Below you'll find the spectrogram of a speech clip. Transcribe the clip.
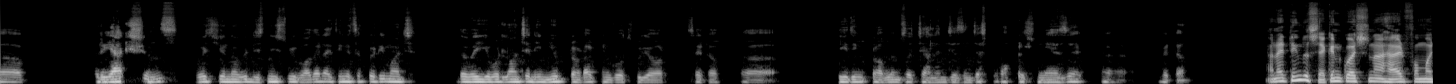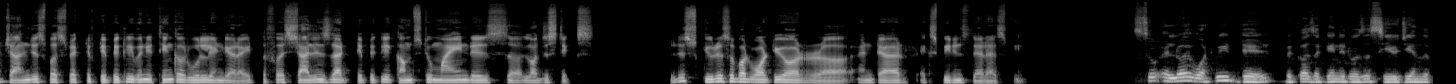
uh, reactions which you know which needs to be bothered. I think it's a pretty much the way you would launch any new product and go through your set of uh, teething problems or challenges and just operationalize it uh, better. And I think the second question I had from a challenges perspective, typically when you think of rural India, right, the first challenge that typically comes to mind is uh, logistics. So just curious about what your uh, entire experience there has been. So Elroy, what we did, because again it was a CUG and the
